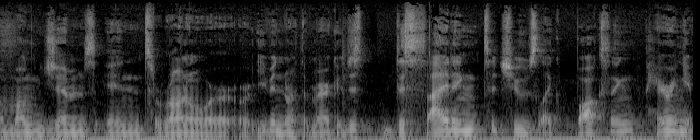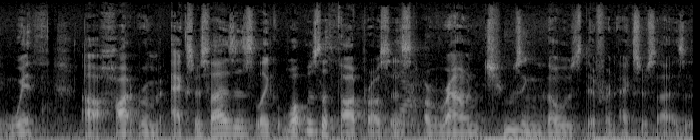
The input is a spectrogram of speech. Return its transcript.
among gyms in Toronto or, or even North America. Just deciding to choose like boxing, pairing it with uh, hot room exercises. Like, what was the thought process yeah. around choosing those different exercises?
